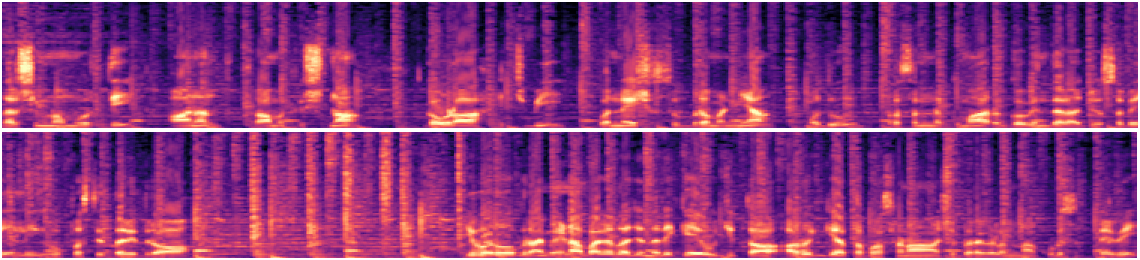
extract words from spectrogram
Narasimhamurthy, Anand, Ramakrishna, Gowda H B, Vannesh Subrahmanya, Madhu Prasannakumar Govindaraju ಸಭೆಯಲ್ಲಿ ಉಪಸ್ಥಿತರಿದ್ದರು. ಇವರು ಗ್ರಾಮೀಣ ಭಾಗದ ಜನರಿಗೆ ಉಚಿತ ಆರೋಗ್ಯ ತಪಾಸಣಾ ಶಿಬಿರಗಳನ್ನು ಕೊಡಿಸುತ್ತೇವೆ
